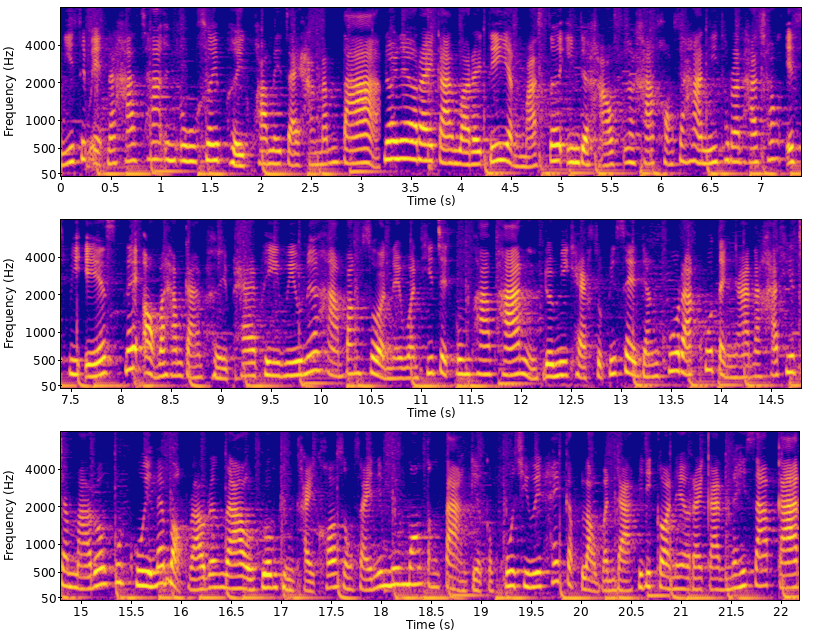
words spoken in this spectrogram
2021 นะคะ ชาอึนอูเคยเผยความในใจทั้งน้ำตา โดยในรายการวาไรตี้อย่าง Master in the House นะคะของสถานีโทรทัศน์ช่อง SBS ได้ออกมาทำการเผยแพร่พรีวิวเนื้อหาบางส่วนในวันที่ 7 กุมภาพันธ์ โดยมีแขกสุดพิเศษยังคู่รักคู่แต่งงานนะคะ ที่จะมาร่วมพูดคุยและบอกเล่าเรื่องราวรวมถึงไขข้อสงสัยในมุมมองต่างๆ เกี่ยวกับคู่ชีวิตให้กับเหล่าบรรดาพิธีกรในรายการได้ทราบกัน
